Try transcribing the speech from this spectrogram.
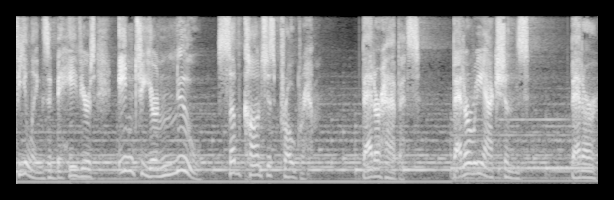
feelings, and behaviors into your new subconscious program. Better habits, better reactions, better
